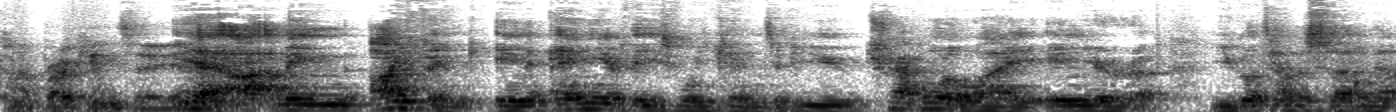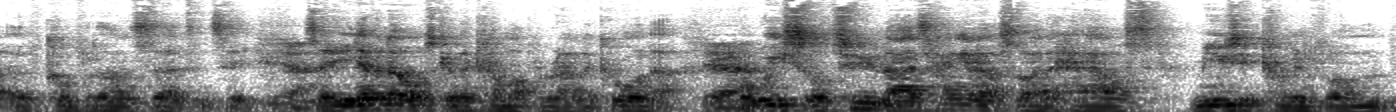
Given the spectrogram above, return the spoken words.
kind of broke into. Yeah, I, I mean, I think in any of these weekends, if you travel away in Europe, you've got to have a certain amount of confidence and uncertainty. Yeah. So you never know what's going to come up around the corner. Yeah. But we saw two lads hanging outside a house, music coming from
